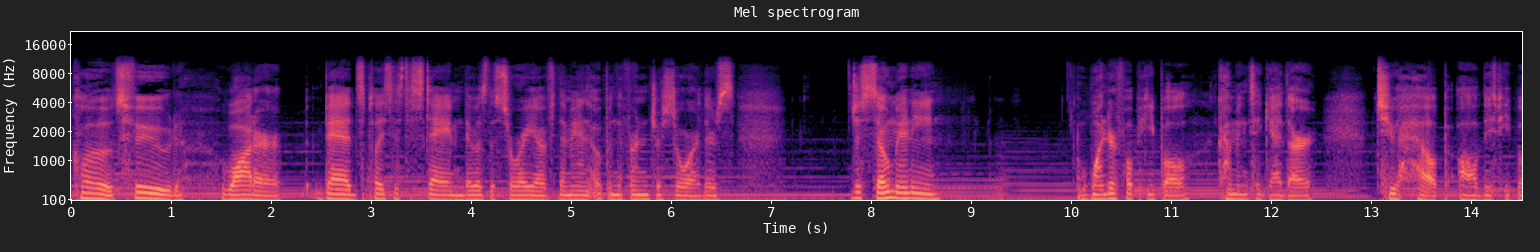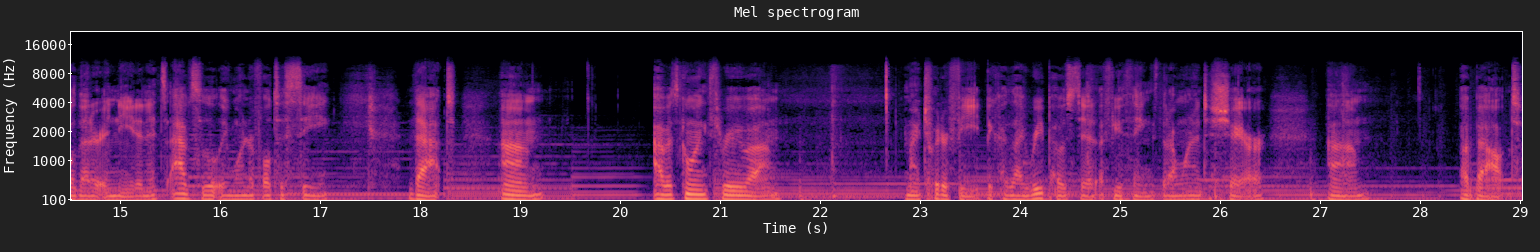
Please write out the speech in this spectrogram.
clothes, food, water, beds, places to stay. There was the story of the man that opened the furniture store. There's just so many wonderful people coming together to help all these people that are in need, and it's absolutely wonderful to see that. Um, I was going through um, my Twitter feed because I reposted a few things that I wanted to share um, about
